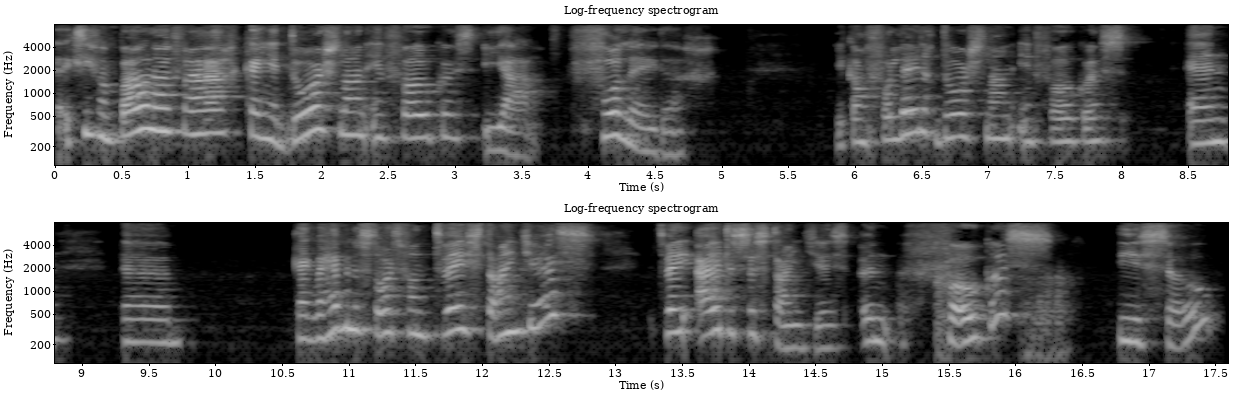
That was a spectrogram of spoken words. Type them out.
Ik zie van Paula een vraag: kan je doorslaan in focus? Ja, volledig. Je kan volledig doorslaan in focus. En uh, kijk, we hebben een soort van twee standjes, twee uiterste standjes. Een focus, die is zo.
